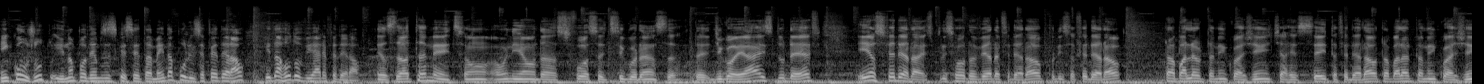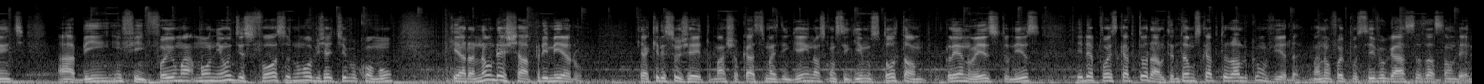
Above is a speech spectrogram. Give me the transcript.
em conjunto e não podemos esquecer também da Polícia Federal e da Rodoviária Federal. Exatamente, são a união das forças de segurança de Goiás, do DF e as federais, Polícia Rodoviária Federal, Polícia Federal, trabalharam também com a gente, a Receita Federal, trabalharam também com a gente, a ABIN, enfim, foi uma, uma união de esforços num objetivo comum, que era não deixar, primeiro, que aquele sujeito machucasse mais ninguém, nós conseguimos total, pleno êxito nisso e depois capturá-lo. Tentamos capturá-lo com vida, mas não foi possível graças à ação dele.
